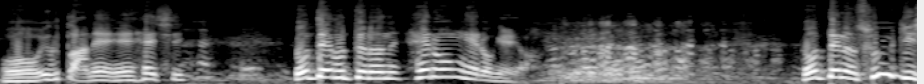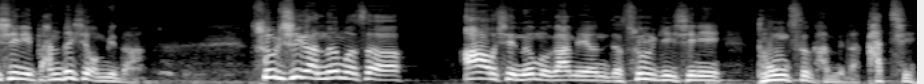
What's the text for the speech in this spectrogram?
어, 이것도 안 해. 해시. 이때부터는 해롱해롱해요. 그때는 술 귀신이 반드시 옵니다. 술 시간 넘어서 9시 넘어가면 이제 술 귀신이 동석합니다. 같이.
